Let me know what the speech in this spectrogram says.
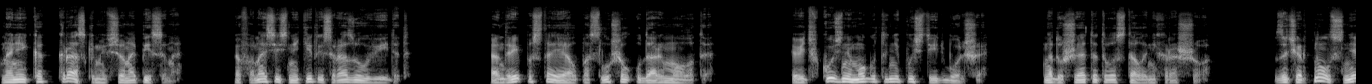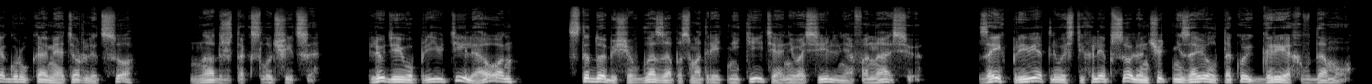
на ней как красками все написано. Афанасий с Никитой сразу увидят. Андрей постоял, послушал удары молота. Ведь в кузню могут и не пустить больше. На душе от этого стало нехорошо. Зачерпнул снегу руками, отер лицо, надо же так случиться. Люди его приютили, а он... Стыдобище в глаза посмотреть Никите, а не Васильне, Афанасию. За их приветливость и хлеб-соль он чуть не завел такой грех в дому.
